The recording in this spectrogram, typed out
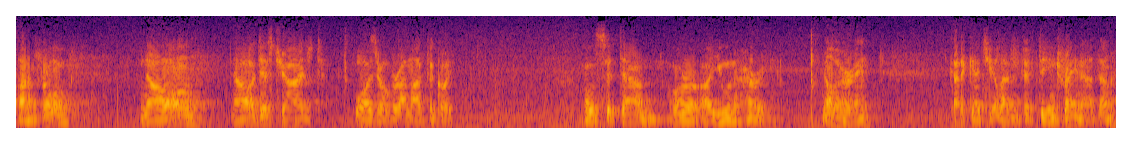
On a furlough? No, no, discharged. War's over, I'm out for good. Well, sit down, or are you in a hurry? No hurry. Gotta catch you 11.15 train out, though.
